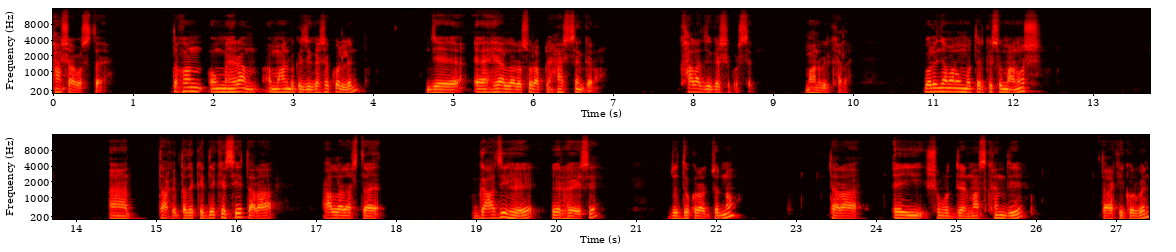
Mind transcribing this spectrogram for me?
হাসা অবস্থায়। তখন ও মেহরাম মহানবীকে জিজ্ঞাসা করলেন যে হে আল্লাহ রসুল, আপনি হাসছেন কেন? খালা জিজ্ঞাসা করছেন মহানবীর খালা। বলেন যে, আমার উম্মতের কিছু মানুষ তাকে তাদেরকে দেখেছি, তারা আল্লাহ রাস্তায় গাজী হয়ে বের হয়েছে যুদ্ধ করার জন্য তারা এই সমুদ্রের মাঝখান দিয়ে তারা কি করবেন?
